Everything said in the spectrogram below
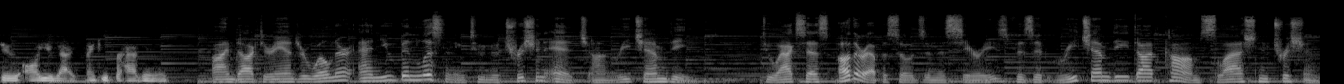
to all you guys. Thank you for having me. I'm Dr. Andrew Wilner, and you've been listening to Nutrition Edge on ReachMD. To access other episodes in this series, visit reachmd.com slash nutrition,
